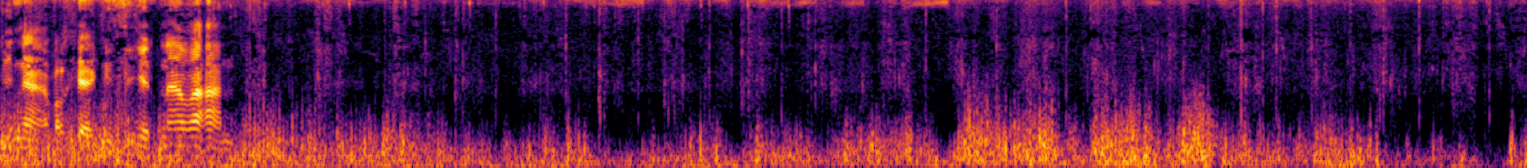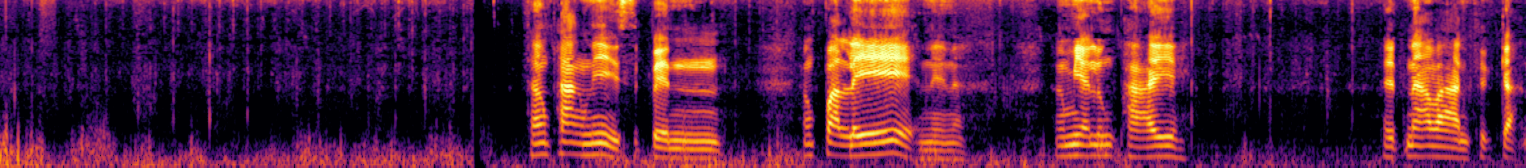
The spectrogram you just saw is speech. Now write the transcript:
ปีหน้าบ่แขกกินสิเฮ็ดหน้าวาน ทั้งพังนี่สิเป็นทั้งปลาเล่นี่นะทั้งเมียลุงไพเฮ็ดหน้าบ้านคือกัน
